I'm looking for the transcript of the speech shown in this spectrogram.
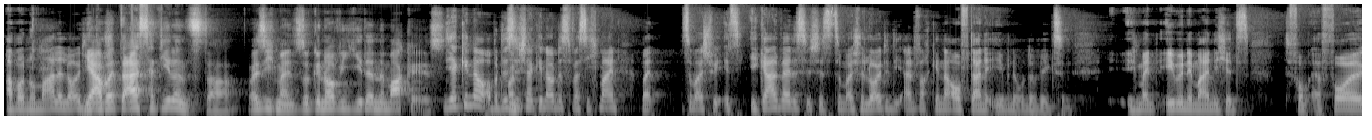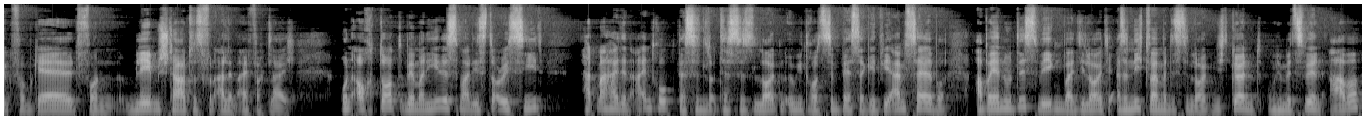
Aber normale Leute. Ja, aber da ist halt jeder ein Star. Weiß ich meine, so genau wie jeder eine Marke ist. Ja, genau, aber das Und ist ja genau das, was ich meine. Weil zum Beispiel, ist, egal wer das ist, ist zum Beispiel Leute, die einfach genau auf deiner Ebene unterwegs sind. Ich meine, Ebene meine ich jetzt vom Erfolg, vom Geld, vom Lebensstatus, von allem einfach gleich. Und auch dort, wenn man jedes Mal die Story sieht, hat man halt den Eindruck, dass es, dass es Leuten irgendwie trotzdem besser geht wie einem selber. Aber ja nur deswegen, weil die Leute, also nicht, weil man das den Leuten nicht gönnt, um Himmels Willen, aber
